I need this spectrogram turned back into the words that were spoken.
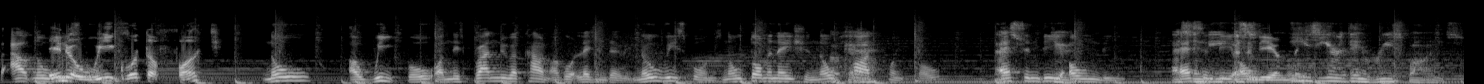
without no In a week, what the fuck? No, a week, bro. On this brand new account, I got legendary. No respawns, no domination, no Okay. hard point, bro. That's- S and D only. S&D is only. easier than respawns.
